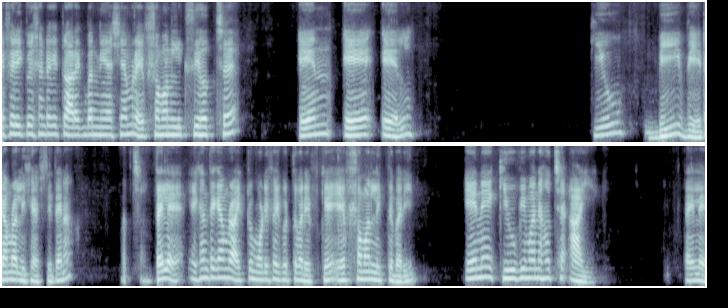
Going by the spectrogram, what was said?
এফ এর ইকুয়েশনটাকে একটু আরেকবার নিয়ে আসি আমরা। এফ সমান লিখছি হচ্ছে N A L q B V এটা আমরা লিখে আসছি, তাই না? আচ্ছা। তাইলে এখান থেকে আমরা একটু মডিফাই করতে পারি এফ কে। এফ সমান লিখতে পারি এন এ কিউ বি মানে হচ্ছে আই তাইলে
